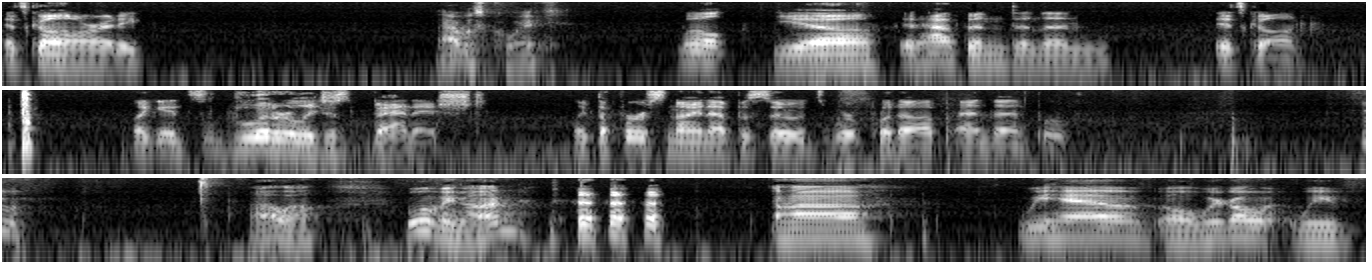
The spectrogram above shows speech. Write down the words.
It's gone already. That was quick. Well, yeah, it happened, and then it's gone. Like it's literally just vanished. Like the first nine episodes were put up, and then poof. Oh well. Moving on. uh, we have. Oh, we're going. We've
